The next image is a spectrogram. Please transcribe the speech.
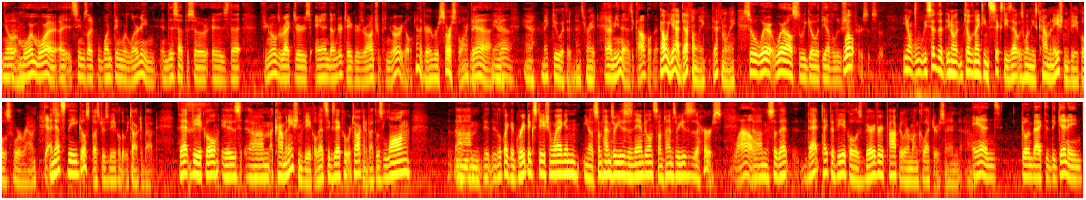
You know, more and more, uh, it seems like one thing we're learning in this episode is that funeral directors and undertakers are entrepreneurial. Yeah, they're very resourceful, aren't they? Yeah, yeah, yeah. yeah. Make do with it. That's right. And I mean that as a compliment. Oh yeah, definitely, definitely. So where where else do we go with the evolution Well, of hearses? you know, we said that you know until the 1960s, that was when these combination vehicles were around, Yes. and that's the Ghostbusters vehicle that we talked about. That vehicle is um, a combination vehicle. That's exactly what we're talking about. Those long, um, they, they look like a great big station wagon. You know, sometimes they're used as an ambulance, sometimes they're used as a hearse. Wow. Um, so that that type of vehicle is very very popular among collectors, and um, and going back to the beginning,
